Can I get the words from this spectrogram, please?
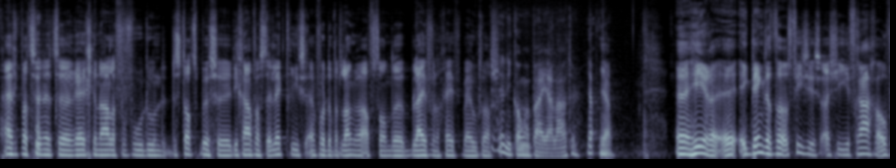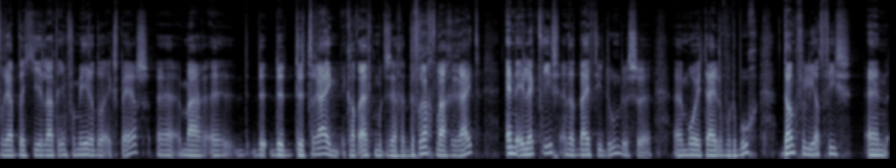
Eigenlijk wat ze in het uh, regionale vervoer doen. De stadsbussen die gaan vast elektrisch. En voor de wat langere afstanden blijven we nog even bij hoe het was. En die komen een paar jaar later. Ja. ja. Uh, heren, uh, ik denk dat het advies is als je je vragen over hebt, dat je je laat informeren door experts. maar de, de, de trein, ik had eigenlijk moeten zeggen, de vrachtwagen rijdt en elektrisch. En dat blijft hij doen. Dus mooie tijden voor de boeg. Dank voor jullie advies en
